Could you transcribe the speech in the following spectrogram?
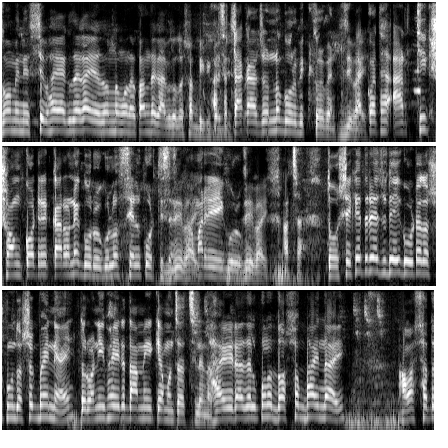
জমি নিচ্ছি ভাই এক জায়গায় এই জন্য মনে করেন গাবিগুলো সব বিক্রি করে আচ্ছা টাকার জন্য গরু বিক্রি করবেন। জি ভাই। কথা আর্থিক সংকটের কারণে গরুগুলো সেল করতেছে জি ভাই। আমাদের এই গরু জি ভাই। আচ্ছা তো সেক্ষেত্রে যদি এই গরুটা দর্শক কোনো দর্শক ভাই নেয় তো রনি ভাই এটা দামি কেমন চাচ্ছিলেন? ভাই এটা যে কোনো দর্শক ভাই নাই আমার সাথে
